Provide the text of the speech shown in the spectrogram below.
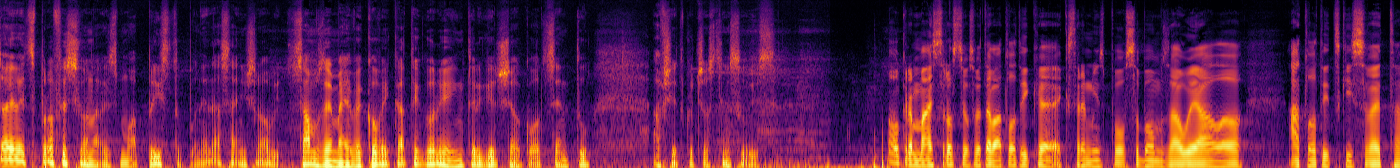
To je vec profesionalizmu a prístupu, nedá sa nič robiť. Samozrejme aj vekovej kategórie, inteligenčného koeficientu a všetko, čo s tým súvisí. No, okrem majstrovstiev sveta v atletike extrémnym spôsobom zaujal eh, atletický svet eh,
